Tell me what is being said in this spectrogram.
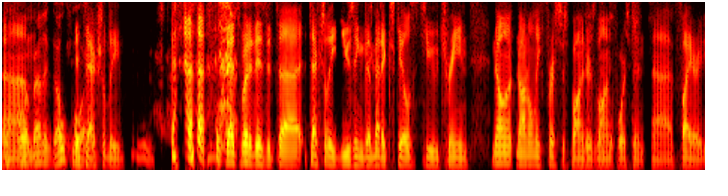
Go for Um, it, brother. Go for It's it. It's actually that's what it is. It's uh, it's actually using the medic skills to train not not only first responders, law enforcement, uh, fire, and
